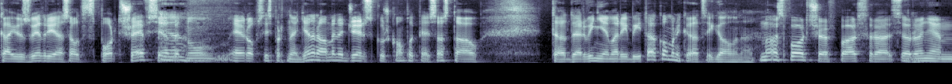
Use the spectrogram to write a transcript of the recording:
kā jūs Zviedrijā saucat, sporta šefs, jā, jā. bet nu, Eiropas izpratnē ģenerālmenedžeris, kurš komplektē sastāvu. Tad ar viņiem arī bija tā komunikācija galvenā. No nu, sporta šefa pārsvarā, jo mm. viņiem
